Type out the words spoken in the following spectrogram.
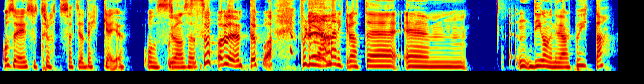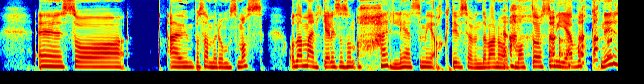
Och så är jag så trött så att jag däckar ju. Och så Uansett. sover ändå. Fordi jeg merker at eh, de gangene vi har vært på hytta, eh, så er hun på samme rom som oss. Og da merker jeg liksom sånn, «Å, herlighet, så mye aktiv søvn det var nå, på en måte, og så mye jeg våkner.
